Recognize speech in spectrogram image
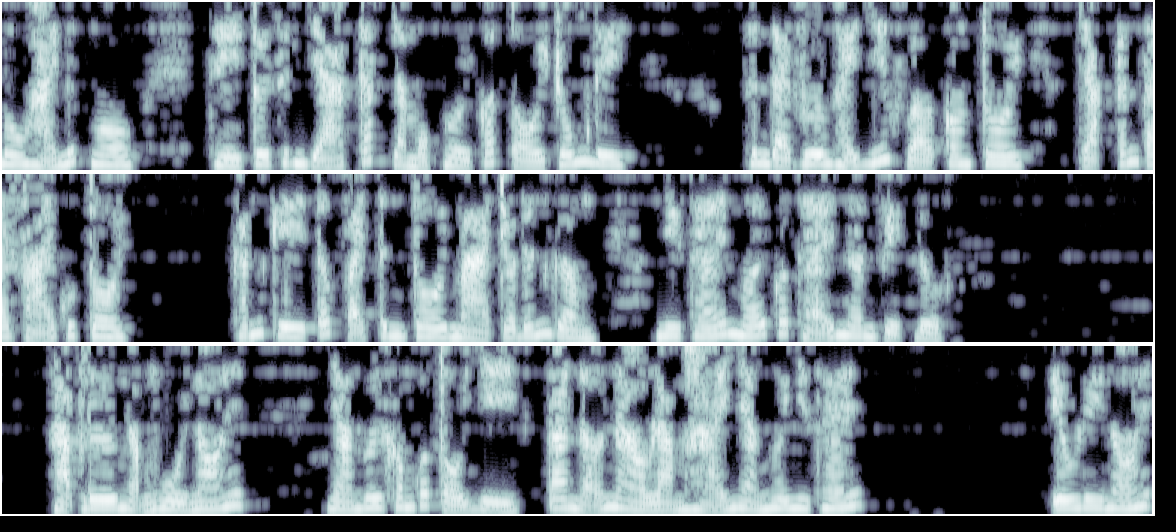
mưu hại nước ngô, thì tôi xin giả cách là một người có tội trốn đi, xin đại vương hãy giết vợ con tôi, chặt cánh tay phải của tôi. Khánh Kỳ tất phải tin tôi mà cho đến gần, như thế mới có thể nên việc được. Hạp Lư ngậm ngùi nói, nhà ngươi không có tội gì, ta nỡ nào làm hại nhà ngươi như thế. Yêu Ly nói,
